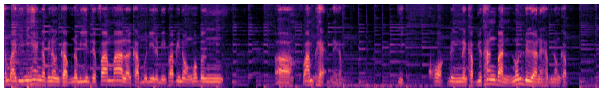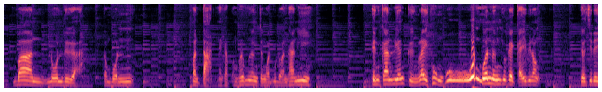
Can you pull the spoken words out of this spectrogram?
สบายดีมีแห้งครับพี่น้องครับนามีอินเตอร์ฟาร์มมาแล้วครับ มื้อนี้นามีพาพี่น้องมาเบิ่งอ่อฟาร์มแพะนะครับ อีกคอกหนึ่งนะครับ อยู่ทางบ้านโนนเดือนะครับ พี่น้องครับ บ้านโนนเดือตำบลบ้านตาดนะครับอำเภอเมืองจังหวัดอุดรธานีเป็นการเลี้ยงกึ่งไล่ทุ่งพูนมวนหนึ่งอยู่ไกลๆพี่น้อง เดี๋ยวจะได้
